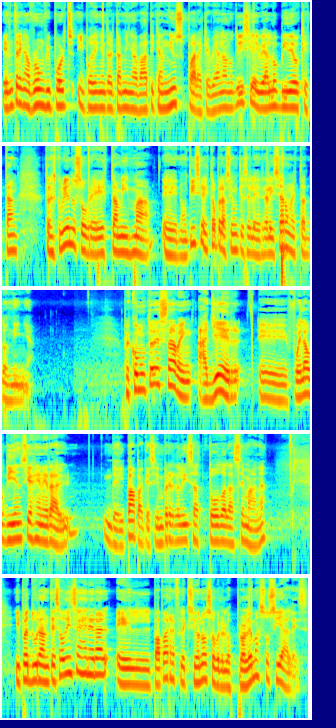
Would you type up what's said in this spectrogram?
Entren a Room Reports y pueden entrar también a Vatican News para que vean la noticia y vean los videos que están transcurriendo sobre esta misma eh, noticia, esta operación que se le realizaron a estas dos niñas. Pues como ustedes saben, ayer eh, fue la audiencia general del Papa que siempre realiza toda la semana. Y pues durante esa audiencia general el Papa reflexionó sobre los problemas sociales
